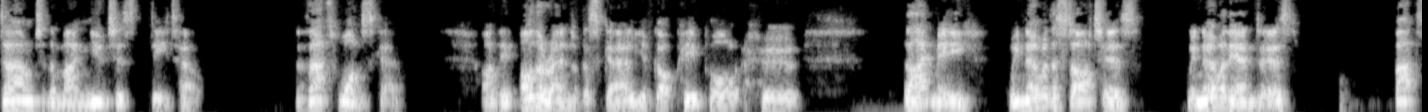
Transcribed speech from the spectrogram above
down to the minutest detail. That's one scale. On the other end of the scale, you've got people who, like me, we know where the start is, we know where the end is, but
